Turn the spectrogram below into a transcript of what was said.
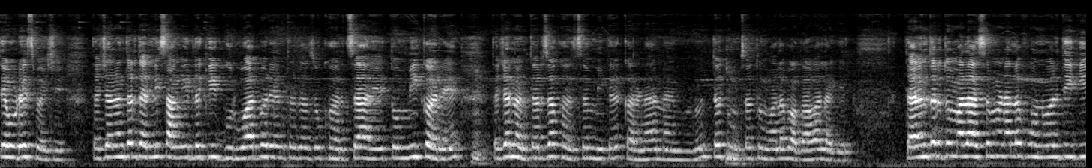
तेवढेच पैसे. त्याच्यानंतर त्यांनी सांगितलं की गुरुवारपर्यंतचा जो खर्च आहे तो मी करेन. त्याच्यानंतरचा खर्च मी काही करणार नाही म्हणून तर तुमचा तुम्हाला बघावा लागेल. त्यानंतर तो मला असं म्हणाला फोनवरती की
